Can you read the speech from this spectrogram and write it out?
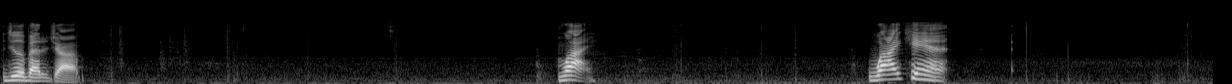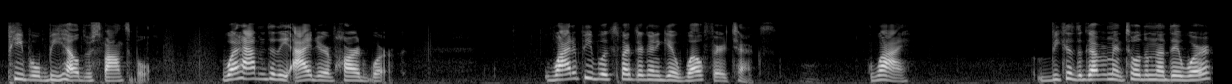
do a better job? Why? Why can't people be held responsible? What happened to the idea of hard work? Why do people expect they're going to get welfare checks? Why? Because the government told them that they were?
